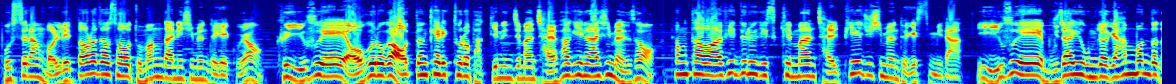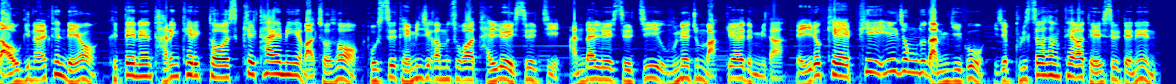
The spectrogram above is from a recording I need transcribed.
보스랑 멀리 떨어져서 도망 다니시면 되겠고요. 그 이후에 어그로가 어떤 캐릭터로 바뀌는지만 잘 확인을 하시면서 평타와 휘두르기 스킬만 잘 피해 주시면 되겠습니다. 이 이후에 무작위 공격이 한 번 더 나오긴 할 텐데요. 그때는 다른 캐릭터 스킬 타이밍에 맞춰서 보스 데미지 감소가 달려 있을지 안 달려 있을지 운에 좀 맡겨야 됩니다. 네, 이렇게 피 1 정도 남기고 이제 불사 상태가 됐을 때는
